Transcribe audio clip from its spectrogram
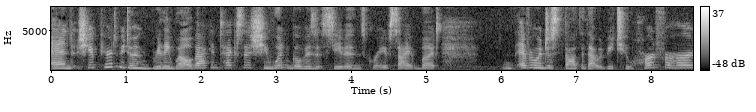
and she appeared to be doing really well back in Texas. She wouldn't go visit Stephen's gravesite, but everyone just thought that that would be too hard for her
